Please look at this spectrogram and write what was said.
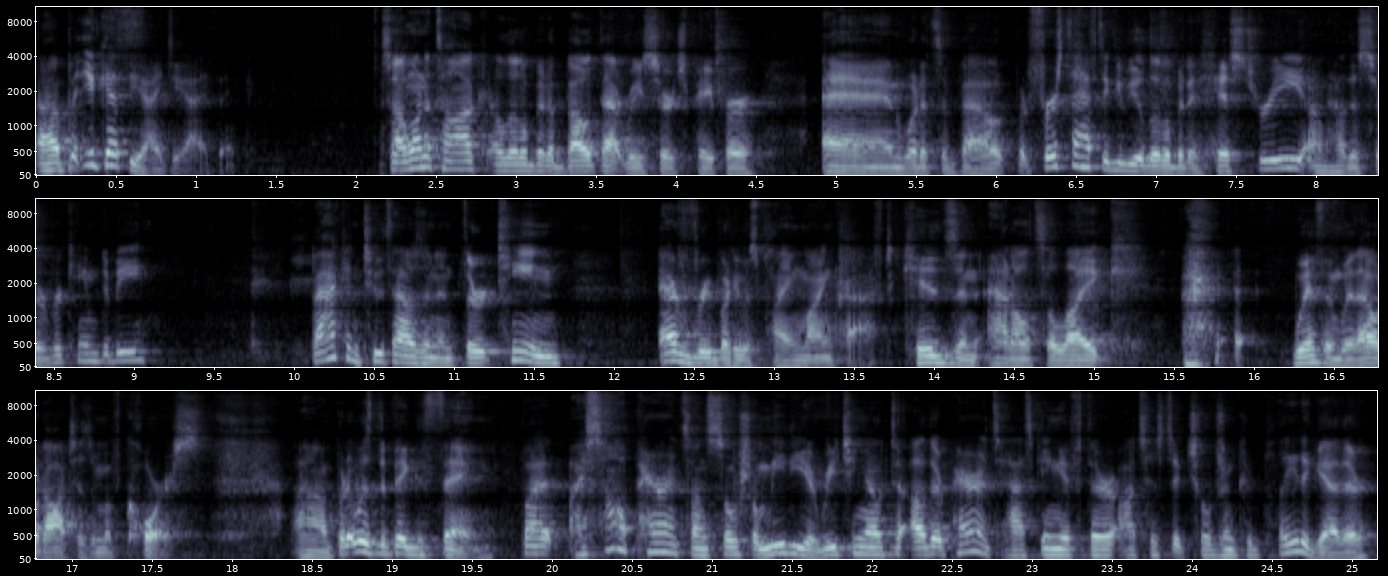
Uh, but you get the idea, I think. So I want to talk a little bit about that research paper and what it's about. But first, I have to give you a little bit of history on how the server came to be. Back in 2013, everybody was playing Minecraft, kids and adults alike, with and without autism, of course. Uh, but it was the big thing. But I saw parents on social media reaching out to other parents asking if their autistic children could play together.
